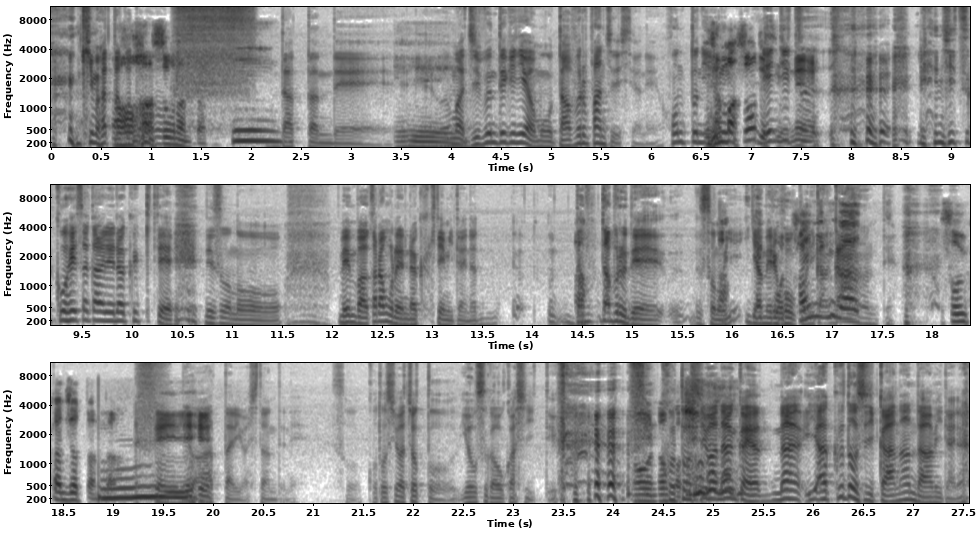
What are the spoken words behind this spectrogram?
決まったこああ、そうとなんだ。ったんで、えー。まあ自分的にはもうダブルパンチでしたよね。本当にいやまあそうです連よね。日連日 浩平さんから連絡来てでそのメンバーからも連絡来てみたいな。ダダブルでそのあやめる方向にガンガンって。そういう感じだったんだ。うん。ええではあったりはしたんでねそう今年はちょっと様子がおかしいっていう。今年はなんかな厄年かなんだみたいな。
